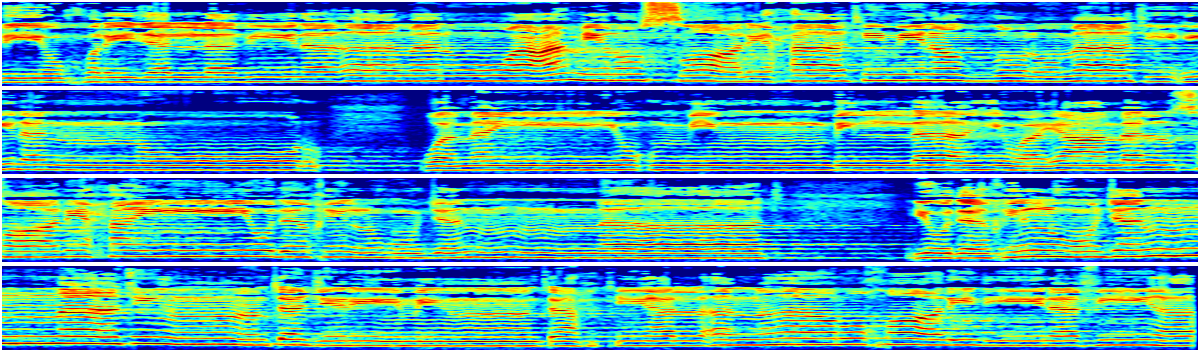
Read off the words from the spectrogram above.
ليخرج الذين آمنوا وعملوا الصالحات من الظلمات إلى النور. ومن يؤمن بالله ويعمل صالحا يدخله جنات. يدخله جنات تجري من تحتها الأنهار خالدين فيها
